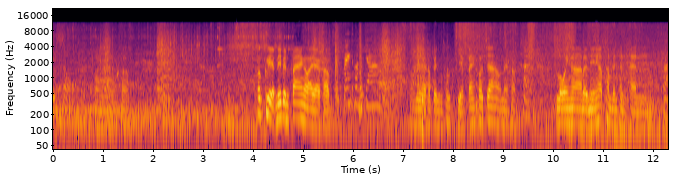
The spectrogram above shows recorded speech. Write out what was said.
ลิสงอ๋อครับ ข้าวเกลียบนี่เป็นแป้งอะไรอะครับ แป้งข้าวเจ้า นี่นะครับเป็นข้าวเกลียบแป้งข้าวเจ้านะครับ ค่ะ โรยงาแบบนี้ครับทำเป็นแผ่นค่ะ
